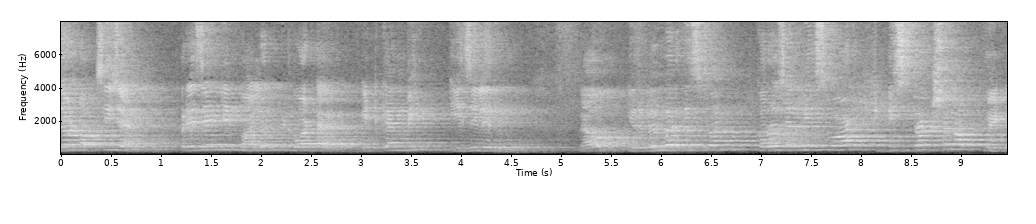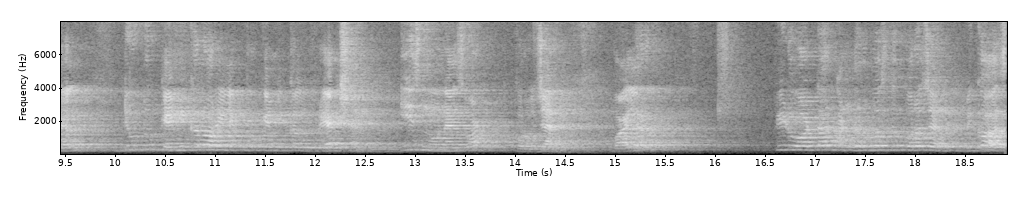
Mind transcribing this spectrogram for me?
dissolved oxygen present in boiler feed water, it can be easily removed. Now you remember this one, corrosion means what? Destruction of metal due to chemical or electrochemical reaction is known as what? Corrosion. Boiler feed water undergoes the corrosion because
